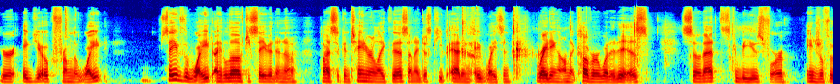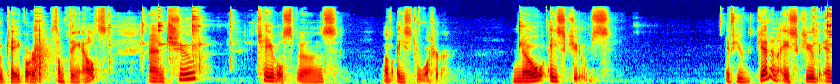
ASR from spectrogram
your egg yolk from the white. Save the white. I love to save it in a plastic container like this, and I just keep adding egg whites and writing on the cover what it is. So that can be used for angel food cake or something else. And two tablespoons of iced water. No ice cubes. If you get an ice cube in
